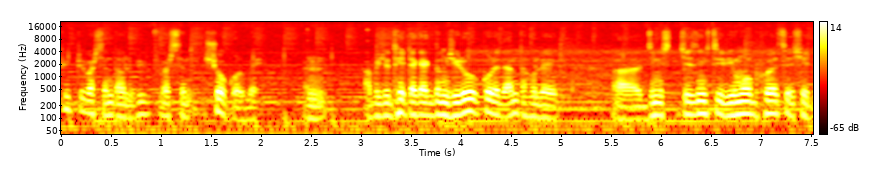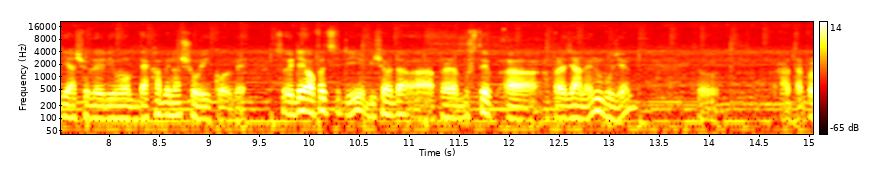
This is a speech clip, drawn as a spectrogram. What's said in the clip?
ফিফটি পার্সেন্ট তাহলে ফিফটি পার্সেন্ট শো করবে। আপনি যদি এটাকে একদম জিরো করে দেন, তাহলে জিনিস, যে জিনিসটি রিমুভ হয়েছে, সেটি আসলে রিমুভ দেখাবে না শোই করবে। সো এটাই অপারচুনিটি বিষয়টা আপনারা বুঝতে আপনারা জানেন, বুঝেন। তো তারপর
